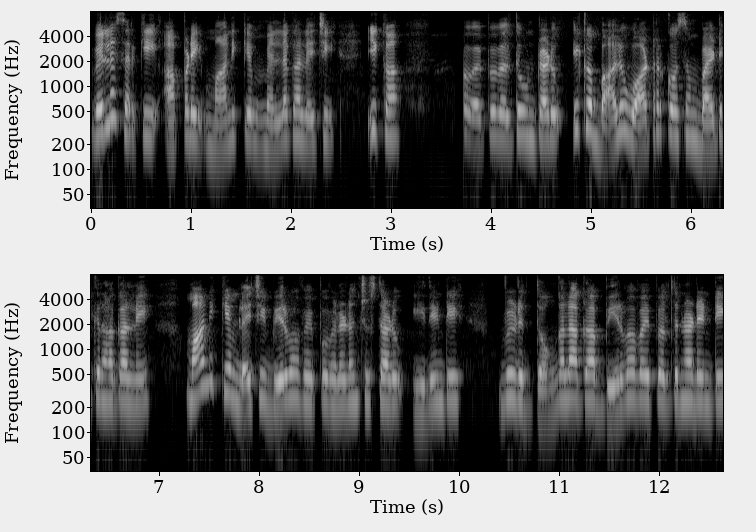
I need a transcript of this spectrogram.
వెళ్ళేసరికి అప్పుడే మాణిక్యం మెల్లగా లేచి ఇక వైపు వెళ్తూ ఉంటాడు. ఇక బాలు వాటర్ కోసం బయటికి రాగానే మాణిక్యం లేచి బీరువా వైపు వెళ్ళడం చూస్తాడు. ఇదేంటి? వీడు దొంగలాగా బీరువా వైపు వెళ్తున్నాడేంటి?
